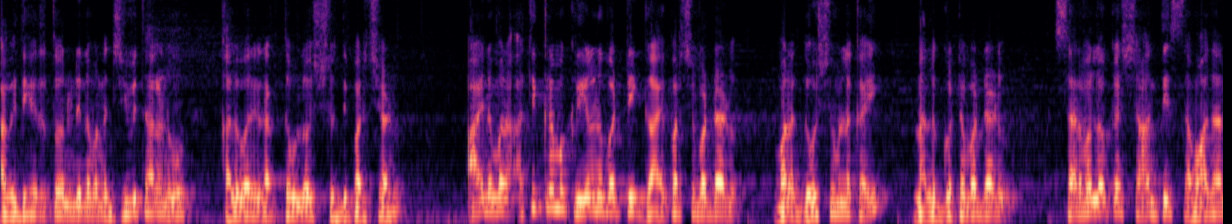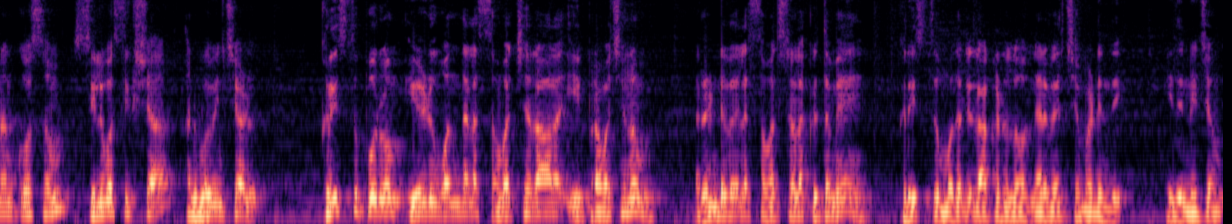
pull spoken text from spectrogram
అవిధేయతతో నిండిన మన జీవితాలను కలువరి రక్తంలో శుద్ధిపరిచాడు. ఆయన మన అతిక్రమ క్రియలను బట్టి గాయపరచబడ్డాడు. మన దోషములకై నలుగొట్టబడ్డాడు సర్వలోక శాంతి సమాధానం కోసం శిలువ శిక్ష అనుభవించాడు. క్రీస్తు పూర్వం ఏడు వందల సంవత్సరాల ఈ ప్రవచనం రెండు వేల సంవత్సరాల క్రితమే క్రీస్తు మొదటి రాకడలో నెరవేర్చబడింది. ఇది నిజం.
